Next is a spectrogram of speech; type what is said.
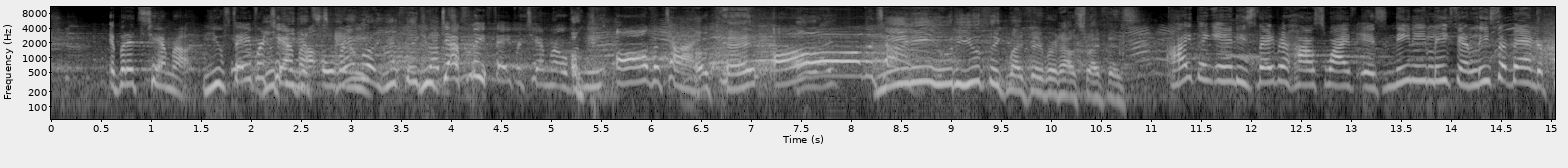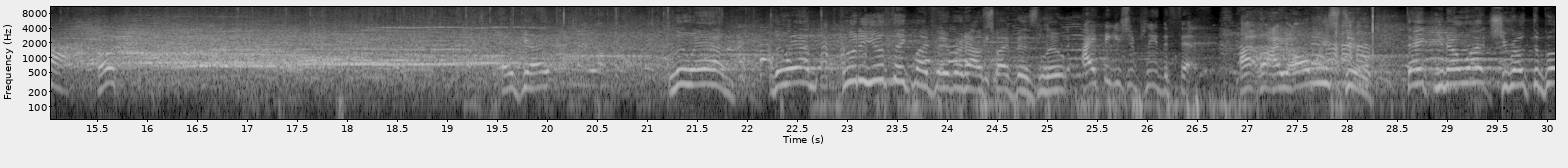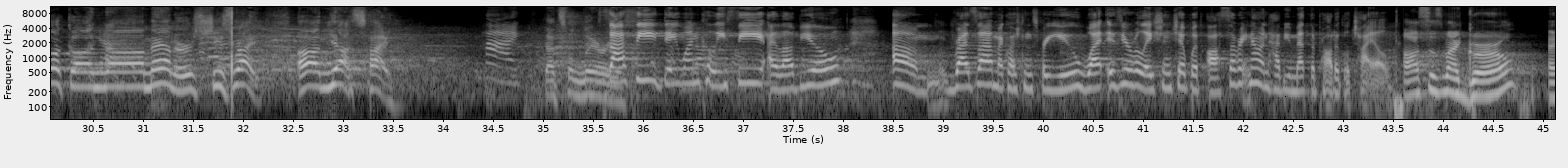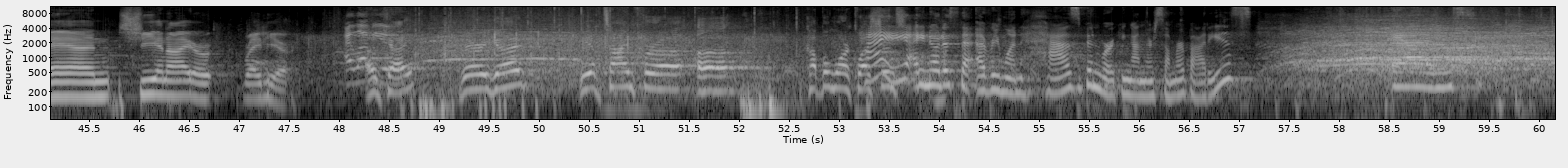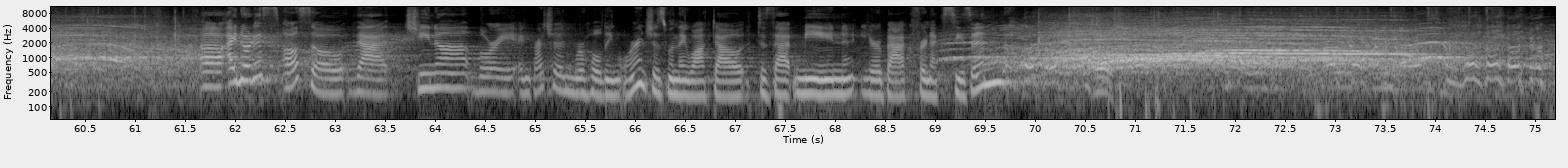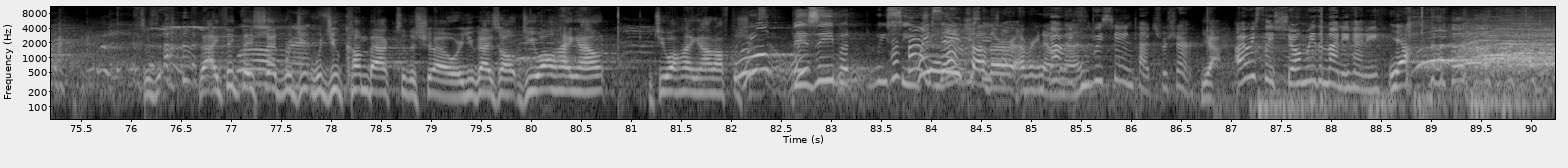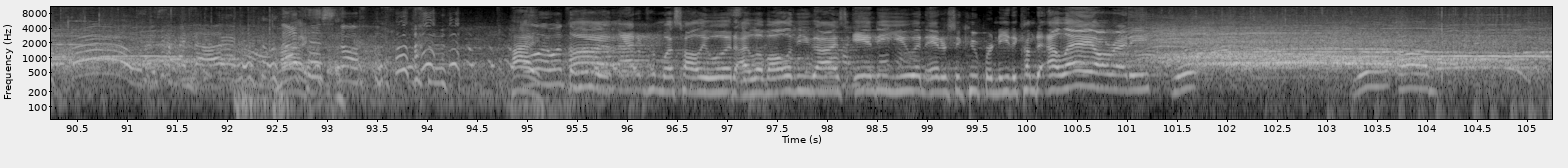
Eh, But it's Tamra. You favor You Tamra over Tamra? me. You think you definitely favor Tamra over me all the time. Okay. All the time. Nene, who do you think my favorite housewife is? I think Andy's favorite housewife is Nene Leakes and Lisa Vanderpump. Okay. Luann, Luann, who do you think my favorite housewife is, Lou? I think you should plead the fifth. I, I always do. Thank you. Know what? She wrote the book on uh, manners. She's right. Um, yes. Hi. Hi. That's hilarious. Sassy, day one Khaleesi, I love you. Um, Reza, my question's for you. What is your relationship with Asa right now, and have you met the prodigal child? Asa's my girl, and she and I are right here. I love you. Okay. Very good. We have time for a, a couple more questions. Hi, I noticed that everyone has been working on their summer bodies. And uh, I noticed also that Jeana, Lauri, and Gretchen were holding oranges when they walked out. Does that mean you're back for next season? Does I think they said, would you, would you come back to the show? Or you guys all, do you all hang out? Do you all hang out off the show? We're show? all busy, but we see We each see other. each other every now and yeah, then. We, we stay in touch for sure. Yeah. I always say, show me the money, honey. Yeah. Not this stuff. Hi. Oh, I want the Hi, money. Adam from West Hollywood. I love all of you guys. Andy, you and Anderson Cooper need to come to LA already. We're, um,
